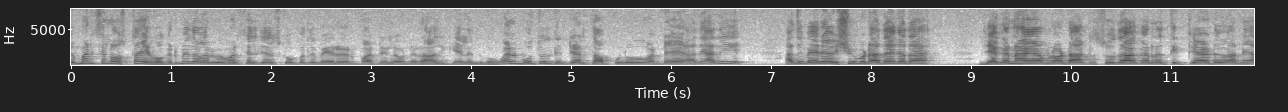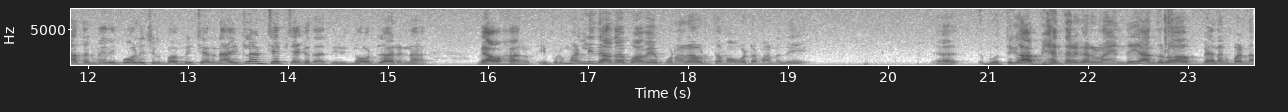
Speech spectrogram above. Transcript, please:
విమర్శలు వస్తాయి. ఒకరి మీద ఒకరు విమర్శలు చేసుకోకపోతే వేరే వేరే పార్టీలో ఉండే రాజకీయాలు ఎందుకు? ఒకవేళ బూతులు తిట్టాడు తప్పులు అంటే అది అది అది వేరే విషయం కూడా అదే కదా. జగన్ హయాంలో డాక్టర్ సుధాకర్ తిట్టాడు అని అతని మీద పోలీసులు పంపించారని ఇట్లాంటి చర్చే కదా. అది నోరు జారిన వ్యవహారం. ఇప్పుడు మళ్ళీ దాదాపు అవే పునరావృతం అవ్వటం అన్నది బొత్తిగా అభ్యంతరకరమైంది. అందులో వెనకబడిన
